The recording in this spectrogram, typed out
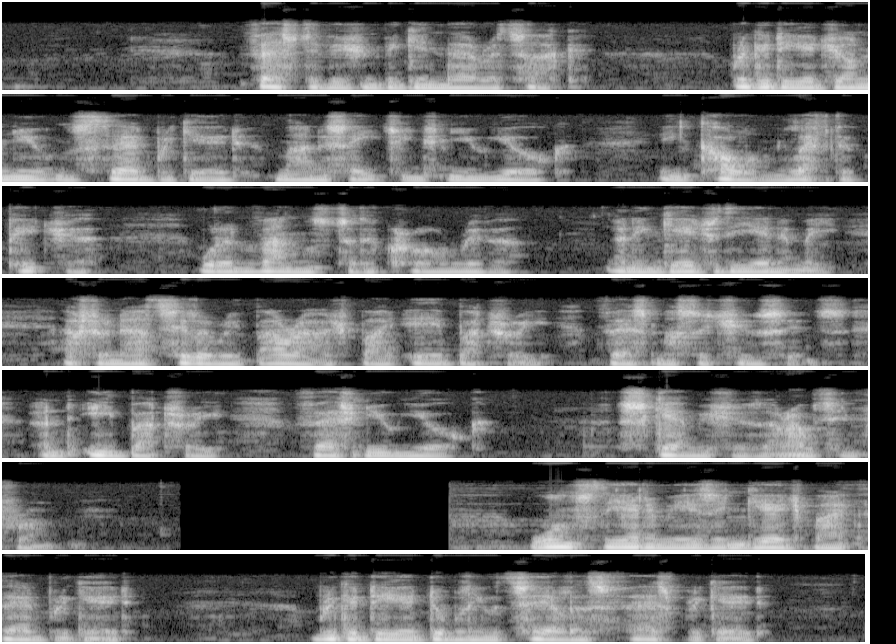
1st Division begin their attack. Brigadier John Newton's 3rd Brigade, minus 18th New York, in column left of Pitcher, will advance to the Crow River and engage the enemy after an artillery barrage by A Battery, 1st Massachusetts, and E Battery, 1st New York. Skirmishers are out in front. Once the enemy is engaged by 3rd Brigade, Brigadier W. Taylor's 1st Brigade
